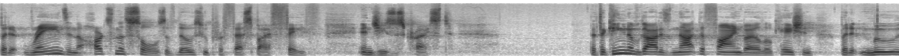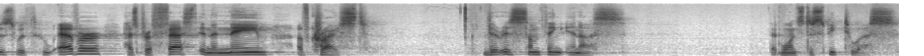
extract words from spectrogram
but it reigns in the hearts and the souls of those who profess by faith in Jesus Christ. That the kingdom of God is not defined by a location, but it moves with whoever has professed in the name of Christ. There is something in us that wants to speak to us,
